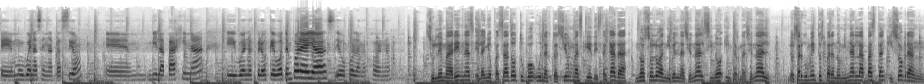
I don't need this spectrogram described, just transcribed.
eh, muy buenas en natación. Em, vi la página y bueno, espero que voten por ellas o por la mejor, ¿no? Zulema Arenas el año pasado tuvo una actuación más que destacada, no solo a nivel nacional, sino internacional. Los argumentos para nominarla bastan y sobran.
